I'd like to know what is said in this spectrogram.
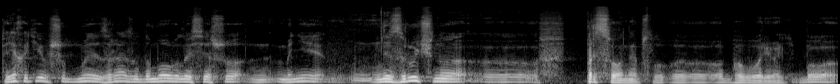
То я хотів, щоб ми зразу домовилися, що мені незручно е, персони обговорювати, бо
